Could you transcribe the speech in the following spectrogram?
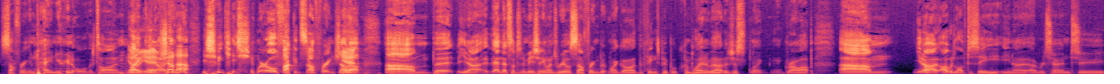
suffering and pain you're in all the time. Oh, you yeah. know, Shut up. You should get, we're all fucking suffering. Shut Yeah. up. Um, but you know, and that's not to diminish anyone's real suffering. But my god, the things people complain about are just like grow up. Um, you know, I, I would love to see you know a return to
